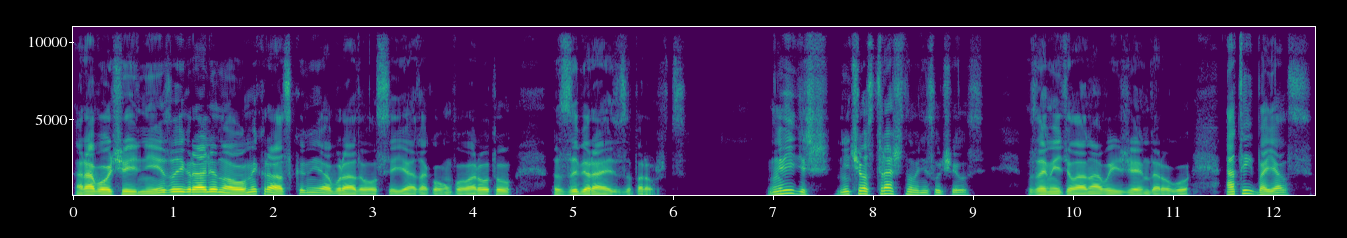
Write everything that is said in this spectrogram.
«Рабочие дни заиграли новыми красками», — обрадовался я такому повороту, забираясь в Запорожец. «Видишь, ничего страшного не случилось», — заметила она, выезжая на дорогу. «А ты боялся».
